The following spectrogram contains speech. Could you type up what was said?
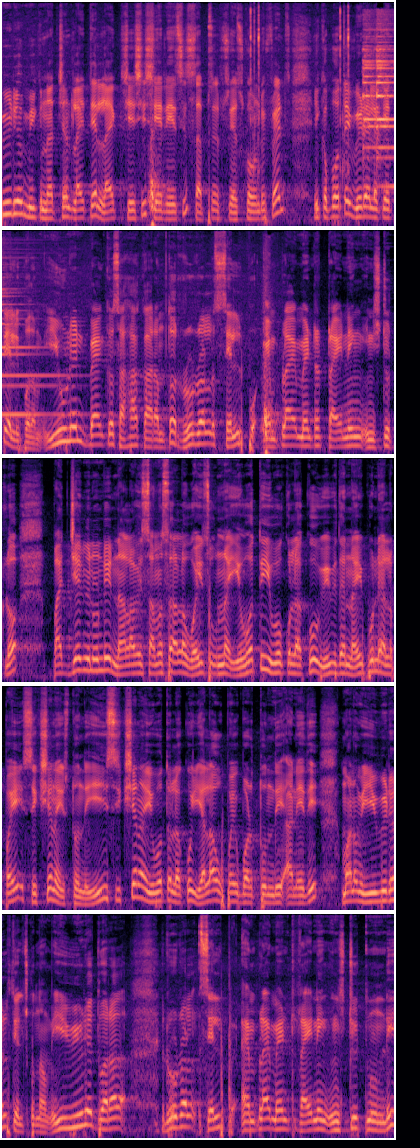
వీడియో మీకు నచ్చినట్లయితే లైక్ చేసి షేర్ చేసి సబ్స్క్రైబ్ చేసుకోండి ఫ్రెండ్స్. ఇకపోతే వీడియోలోకి అయితే వెళ్ళిపోదాం. యూనియన్ బ్యాంకు సహకారంతో రూరల్ సెల్ఫ్ ఎంప్లాయ్మెంట్ ట్రైనింగ్ ఇన్స్టిట్యూట్లో పద్దెనిమిది నుండి నలభై సంవత్సరాల వయసు ఉన్న యువతి యువకులకు వివిధ నైపుణ్యాలపై శిక్షణ ఇస్తుంది. ఈ శిక్షణ యువతులకు ఎలా ఉపయోగపడుతుంది అనేది మనం ఈ వీడియోలో తెలుసుకుందాం. ఈ వీడియో ద్వారా rural self employment training institute నుండి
